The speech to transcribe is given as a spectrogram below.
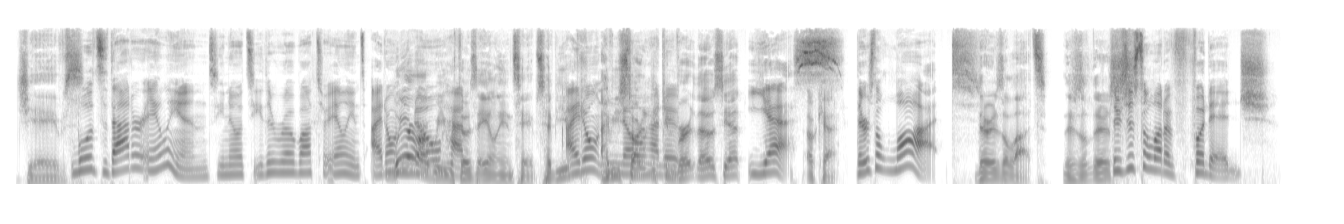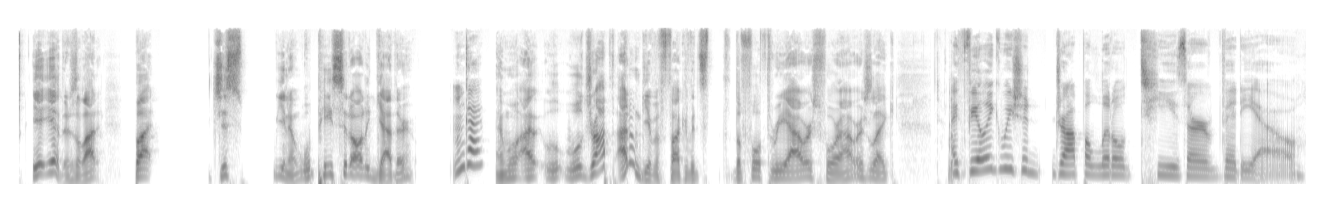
Japes. Well, it's that or aliens. You know, it's either robots or aliens. I don't know. Where know are we with those alien tapes? Have you I don't have you started how to to- convert those yet? Yes. Okay. There's a lot. There is a lot. There's a, there's There's just a lot of footage. yeah yeah there's a lot, but just you know we'll piece it all together Okay. and we'll I, we'll, we'll drop. I don't give a fuck if it's the full three hours, four hours. Like I feel like we should drop a little teaser video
